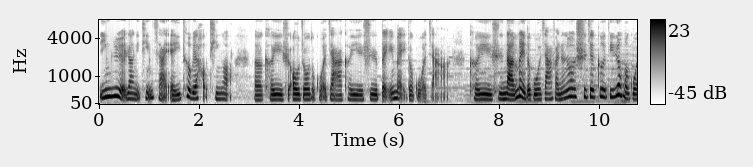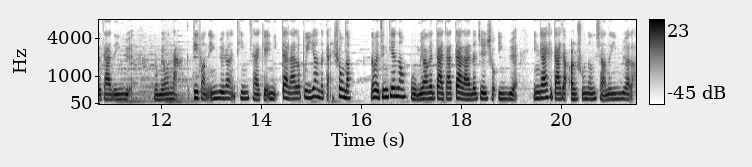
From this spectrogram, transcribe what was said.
音乐让你听起来诶特别好听啊？呃，可以是欧洲的国家，可以是北美的国家，可以是南美的国家，反正就是世界各地任何国家的音乐，有没有哪个地方的音乐让你听起来给你带来了不一样的感受呢？那么今天呢，我们要跟大家带来的这首音乐，应该是大家耳熟能详的音乐了，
